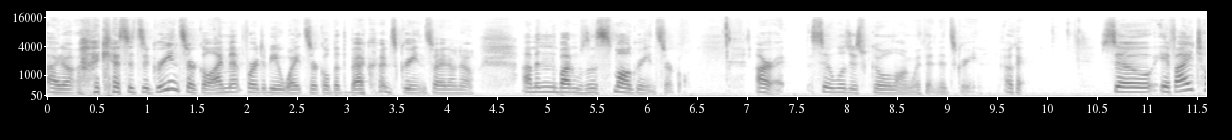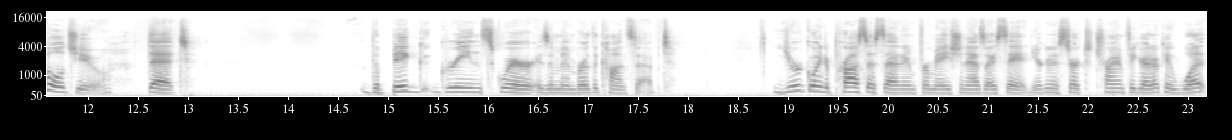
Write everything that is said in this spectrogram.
I don't, I guess it's a green circle. I meant for it to be a white circle, but the background's green, so I don't know. Um, and then the bottom was a small green circle. All right, so we'll just go along with it and it's green. Okay, so if I told you that the big green square is a member of the concept, you're going to process that information as I say it. You're going to start to try and figure out, okay, what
